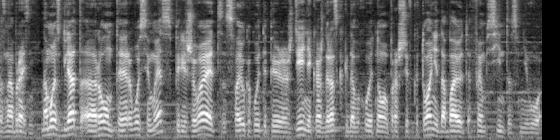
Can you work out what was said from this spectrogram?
разнообразней. На мой взгляд, Roland TR8S переживает свое какое-то перерождение каждый раз, когда выходит новая прошивка, то они добавят FM-синтез в него.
